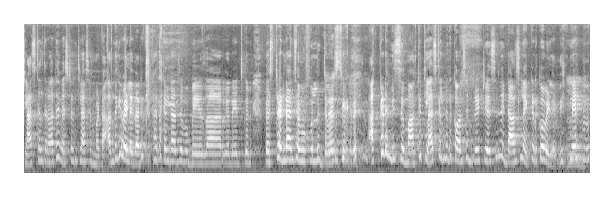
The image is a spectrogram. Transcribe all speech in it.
క్లాసికల్ తర్వాతే వెస్టర్న్ క్లాస్ అనమాట అందుకే వెళ్ళేదాన్ని. క్లాసికల్ డాన్స్ ఏమో బేజార్గా నేర్చుకొని వెస్టర్న్ డాన్స్ ఏమో ఫుల్ అక్కడే మిస్ మా అక్క క్లాసికల్ మీద కాన్సన్ట్రేట్ చేసింది డాన్స్లో ఎక్కడికో వెళ్ళింది. నేను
